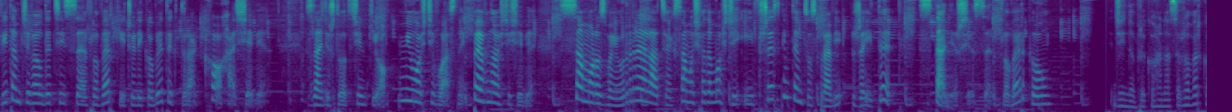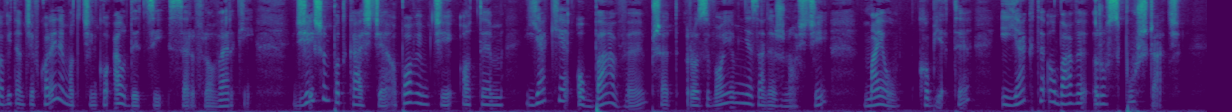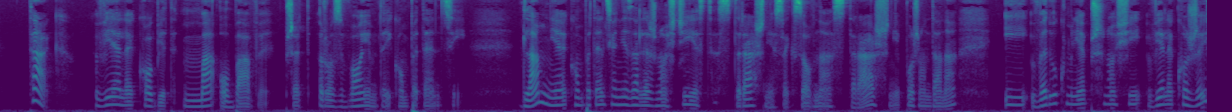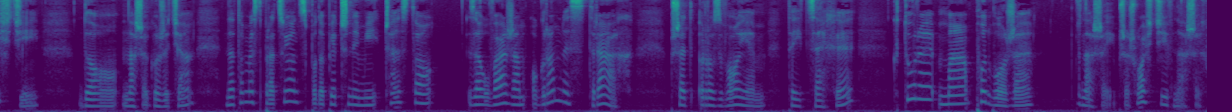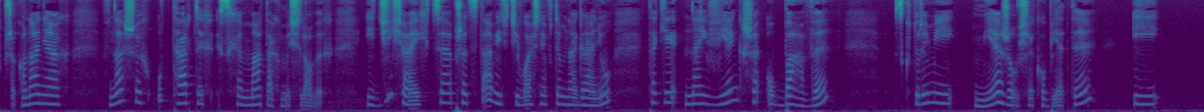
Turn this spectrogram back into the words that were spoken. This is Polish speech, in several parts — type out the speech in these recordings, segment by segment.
Witam Cię w audycji Self-Loverki, czyli kobiety, która kocha siebie. Znajdziesz tu odcinki o miłości własnej, pewności siebie, samorozwoju, relacjach, samoświadomości i wszystkim tym, co sprawi, że i Ty staniesz się self-loverką. Dzień dobry, kochana self-loverko. Witam Cię w kolejnym odcinku audycji Self-Loverki. W dzisiejszym podcaście opowiem Ci o tym, jakie obawy przed rozwojem niezależności mają kobiety i jak te obawy rozpuszczać. Tak, wiele kobiet ma obawy przed rozwojem tej kompetencji. Dla mnie kompetencja niezależności jest strasznie seksowna, strasznie pożądana i według mnie przynosi wiele korzyści do naszego życia. Natomiast pracując z podopiecznymi, często zauważam ogromny strach przed rozwojem tej cechy, który ma podłoże w naszej przeszłości, w naszych przekonaniach, w naszych utartych schematach myślowych. I dzisiaj chcę przedstawić Ci właśnie w tym nagraniu takie największe obawy, z którymi mierzą się kobiety, i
